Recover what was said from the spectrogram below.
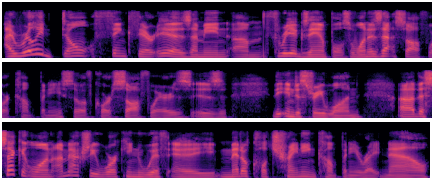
I really don't think there is. I mean, um, three examples. One is that software company. So, of course, software is is the industry one. Uh, the second one, I'm actually working with a medical training company right now.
